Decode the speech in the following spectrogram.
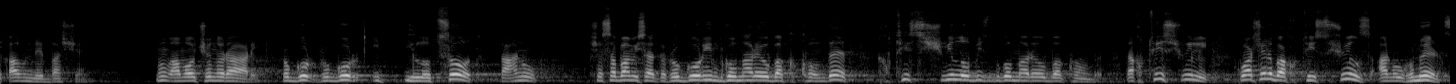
იყავ ნება შენ. ნუ ამაოჩვენო რა არის? როგორ როგორ ილოცოთ და ანუ შესაბამისად როგორი მდგომარეობა გქონდეთ ღვთის შვილობის მდგომარეობა გქონდეთ და ღვთის შვილი ხო არ შეიძლება ღვთის შვილს ანუ ღმერთს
